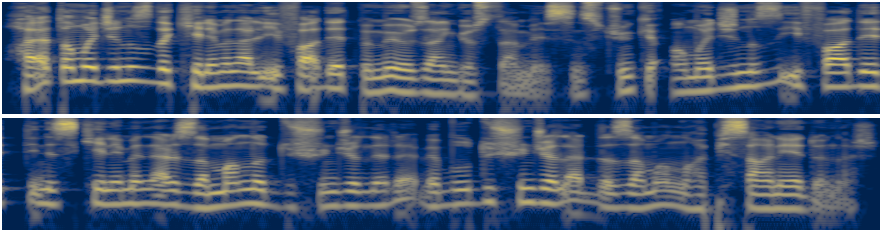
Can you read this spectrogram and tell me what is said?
Hayat amacınızı da kelimelerle ifade etmemeye özen göstermelisiniz. Çünkü amacınızı ifade ettiğiniz kelimeler zamanla düşüncelere ve bu düşünceler de zamanla hapishaneye döner.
